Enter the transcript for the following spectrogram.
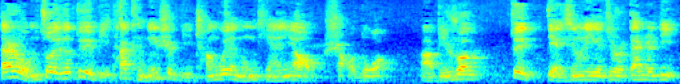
但是我们做一个对比，它肯定是比常规的农田要少多啊。比如说最典型的一个就是甘蔗地，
